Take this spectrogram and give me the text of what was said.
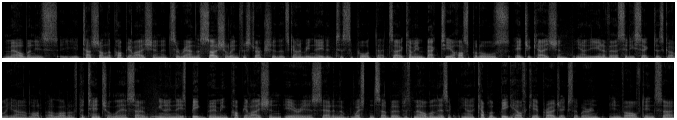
Melbourne is you touched on the population. It's around the social infrastructure that's going to be needed to support that. So coming back to your hospitals, education, you know, the university sector's got you know a lot a lot of potential there. So you know, in these big booming population areas out in the western suburbs of Melbourne, there's a you know a couple of big healthcare projects that we're in, involved in. So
